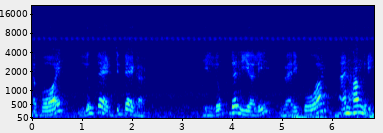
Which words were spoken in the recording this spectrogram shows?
The boy looked at the beggar. He looked really very poor and hungry.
